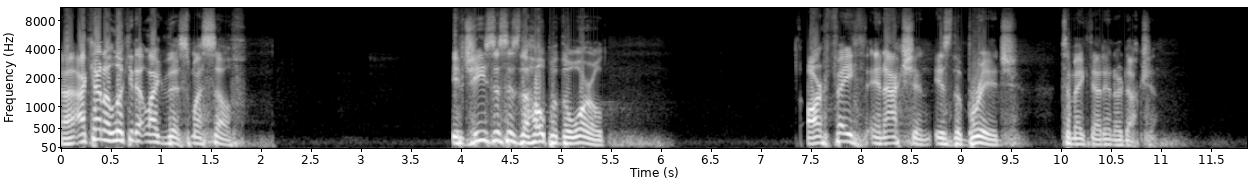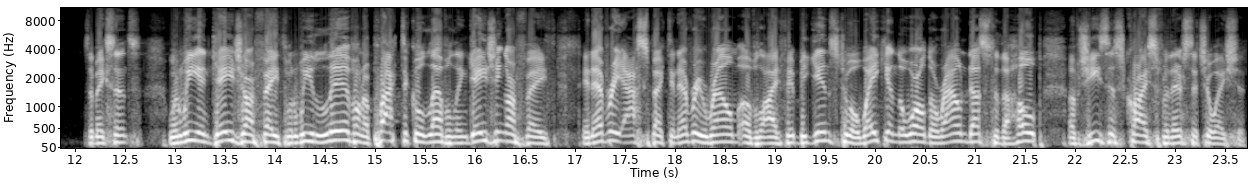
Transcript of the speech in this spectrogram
Uh, I kind of look at it like this myself. If Jesus is the hope of the world, our faith in action is the bridge to make that introduction. Does that make sense? When we engage our faith, when we live on a practical level, engaging our faith in every aspect, in every realm of life, it begins to awaken the world around us to the hope of Jesus Christ for their situation.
